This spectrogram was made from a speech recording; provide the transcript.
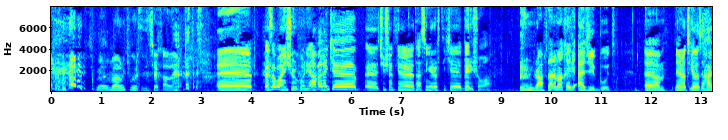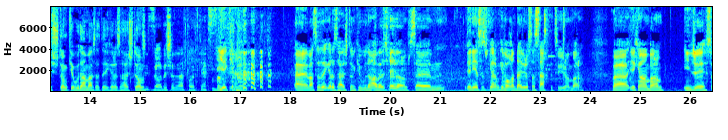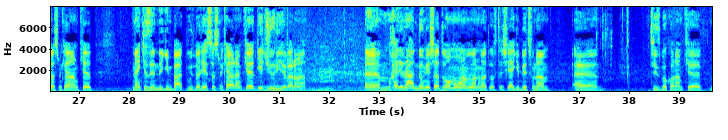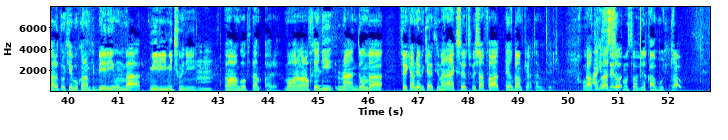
من که پرسیدی چه خبر. بذار با این شروع کنی اولا که چی شد که تصمیم گرفتی که بری شما؟ رفتن من خیلی عجیب بود. یعنی من تو کلاس هشتم که بودم وسط کلاس هشتم. چیز زاده شده در پادکست؟ یک وسط کلاس هشتم که بودم اولش خیلی برام س... یعنی احساس می‌کردم که واقعا دبیرستان سخته تو ایران برام. و یکی من برام اینجا احساس می‌کردم که نه اینکه زندگیم بد بود ولی احساس می‌کردم که یه جوریه برام. خیلی رندوم یه شد مامانم به من اومد گفتش که اگه بتونم چیز بکنم که برات OK بکنم که بری اونور میری می‌تونی. و من گفتم آره. مامان منم خیلی random و فکرم نمی‌کرد که من accept بشم فقط اقدام کردم اینطوری. خب وقتی که من سا... مساوی قبول. قبول.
